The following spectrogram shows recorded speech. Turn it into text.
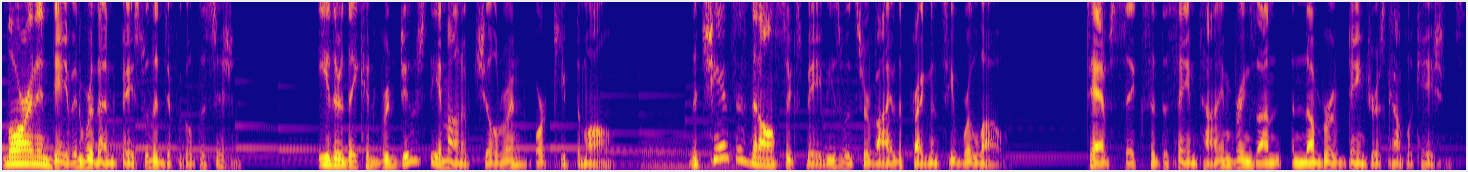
Lauren and David were then faced with a difficult decision. Either they could reduce the amount of children or keep them all. The chances that all six babies would survive the pregnancy were low. To have six at the same time brings on a number of dangerous complications.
